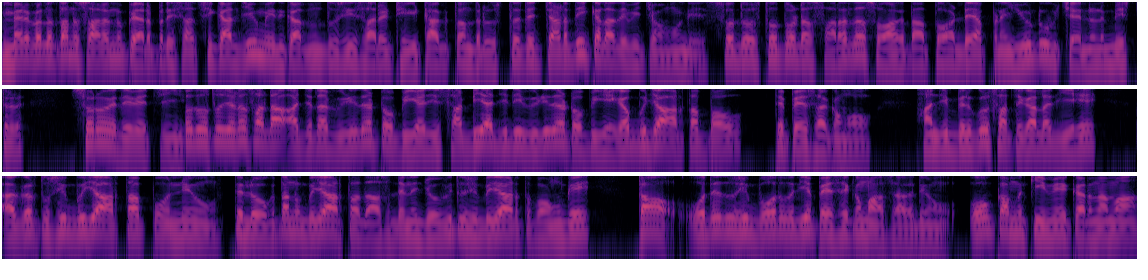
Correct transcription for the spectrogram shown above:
ਮੇਰੇ ਵੱਲੋਂ ਤੁਹਾਨੂੰ ਸਾਰਿਆਂ ਨੂੰ ਪਿਆਰ ਭਰੀ ਸਤਿ ਸ਼੍ਰੀ ਅਕਾਲ ਜੀ। ਉਮੀਦ ਕਰਦਾ ਤੁਸੀਂ ਸਾਰੇ ਠੀਕ ਠਾਕ ਤੰਦਰੁਸਤ ਤੇ ਚੜ੍ਹਦੀ ਕਲਾ ਦੇ ਵਿੱਚ ਹੋਵੋਗੇ। ਸੋ ਦੋਸਤੋ, ਤੁਹਾਡਾ ਸਾਰਿਆਂ ਦਾ ਸਵਾਗਤ ਆ ਤੁਹਾਡੇ ਆਪਣੇ YouTube ਚੈਨਲ ਮਿਸਟਰ ਸਰੋਏ ਦੇ ਵਿੱਚ ਜੀ। ਸੋ ਦੋਸਤੋ, ਜਿਹੜਾ ਸਾਡਾ ਅੱਜ ਦਾ ਵੀਡੀਓ ਦਾ ਟੌਪਿਕ ਹੈ ਜੀ, ਸਾਡੀ ਅੱਜ ਦੀ ਵੀਡੀਓ ਦਾ ਟੌਪਿਕ ਹੈਗਾ ਬੁਝਾਰਤਾ ਪਾਓ ਤੇ ਪੈਸਾ ਕਮਾਓ। ਹਾਂਜੀ, ਬਿਲਕੁਲ ਸੱਚ ਗੱਲ ਹੈ ਜੀ ਇਹ। ਅਗਰ ਤੁਸੀਂ ਬੁਝਾਰਤਾ ਪਾਉਂਦੇ ਹੋ ਤੇ ਲੋਕ ਤੁਹਾਨੂੰ ਬੁਝਾਰਤਾ ਦੱਸਦੇ ਨੇ, ਜੋ ਵੀ ਤੁਸੀਂ ਬੁਝਾਰਤ ਪਾਉਂਗੇ, ਤਾਂ ਉਹਦੇ ਤੁਸੀਂ ਬਹੁਤ ਵਧੀਆ ਪੈਸੇ ਕਮਾ ਸਕਦੇ ਹੋ। ਉਹ ਕੰਮ ਕਿਵੇਂ ਕਰਨਾ ਵਾ,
